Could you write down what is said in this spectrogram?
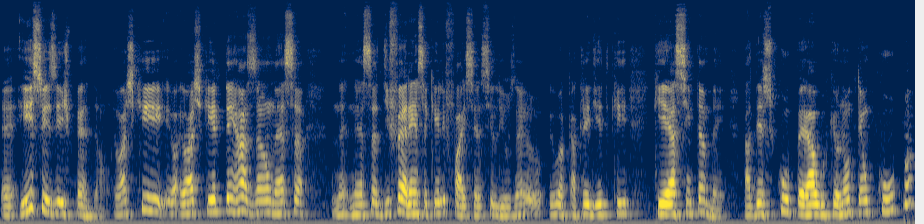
é, isso exige perdão. Eu acho que, eu, eu, acho que ele tem razão nessa, né, nessa diferença que ele faz, C.S. Lewis. Né? Eu, eu acredito que, que é assim também. A desculpa é algo que eu não tenho culpa,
